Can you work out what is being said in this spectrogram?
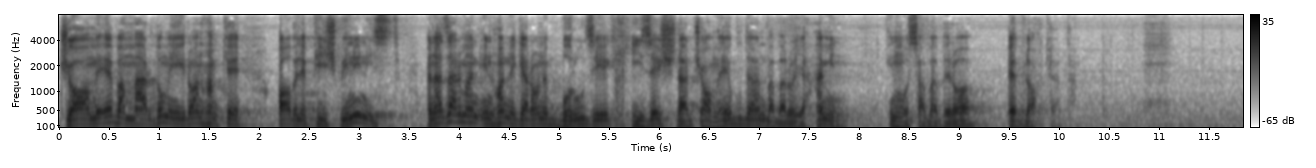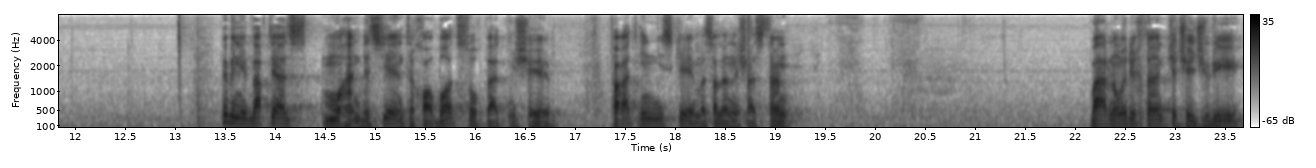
جامعه و مردم ایران هم که قابل پیش بینی نیست. به نظر من اینها نگران بروز یک خیزش در جامعه بودند و برای همین این مصوبه را ابلاغ کردند. ببینید وقتی از مهندسی انتخابات صحبت میشه فقط این نیست که مثلا نشستن برنامه ریختن که چجوری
